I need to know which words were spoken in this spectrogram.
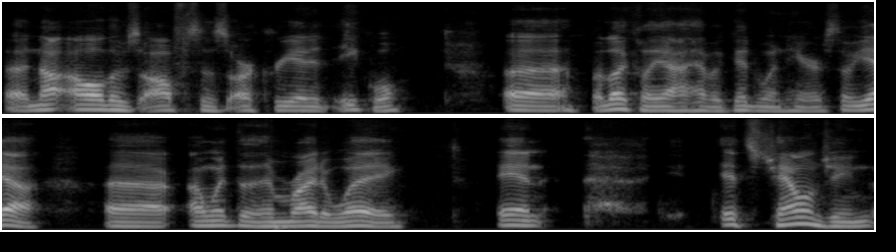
Uh, not all those offices are created equal, uh, but luckily I have a good one here. So yeah, uh, I went to him right away, and it's challenging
